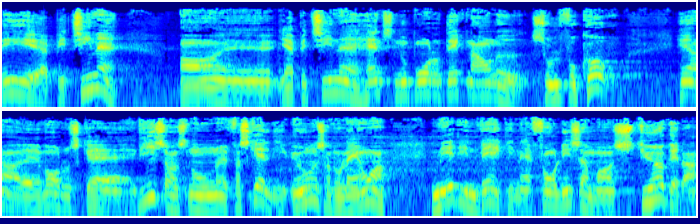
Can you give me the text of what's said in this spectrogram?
Det er Bettina. Og øh, ja, Bettina Hansen, nu bruger du dæknavnet Sulfo K. Her, øh, hvor du skal vise os nogle øh, forskellige øvelser, du laver med din vagina, for ligesom at styrke dig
